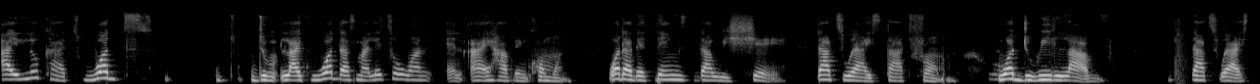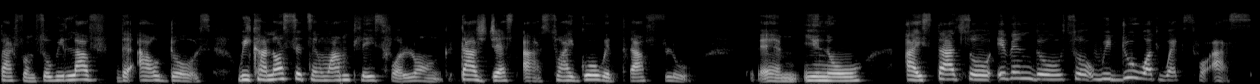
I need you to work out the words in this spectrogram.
i look at what do like what does my little one and i have in common What are the things that we share? That's where I start from. What do we love? That's where I start from. So we love the outdoors. We cannot sit in one place for long. That's just us. So I go with that flow. Um, you know, I start so even though so we do what works for us.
